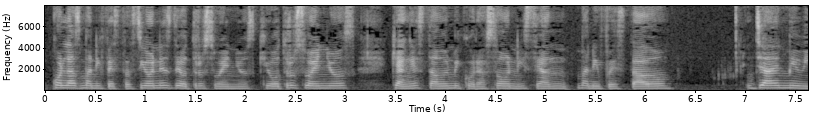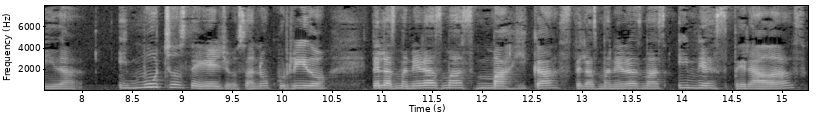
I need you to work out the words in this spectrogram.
con las manifestaciones de otros sueños, que otros sueños que han estado en mi corazón y se han manifestado ya en mi vida, y muchos de ellos han ocurrido de las maneras más mágicas, de las maneras más inesperadas,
